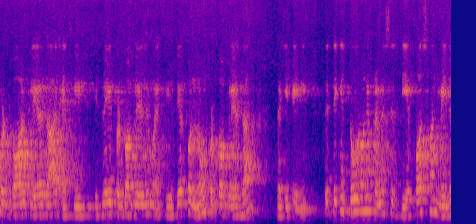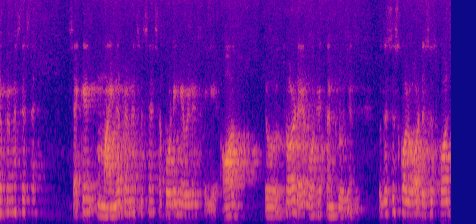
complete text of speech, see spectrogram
football players are athletes जितने भी फुटबॉल प्लेयर्स हैं, वो athletes therefore no football players are vegetarian तो देखिए, दो उन्होंने प्रेमिसेस दिए। फ़र्स्ट वन मेजर प्रेमिसेस है। सेकेंड माइनर प्रेमिसेस है सपोर्टिंग एविडेंस के लिए। और जो थर्ड है, वो है कंक्लूजन तो this is called what this is called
